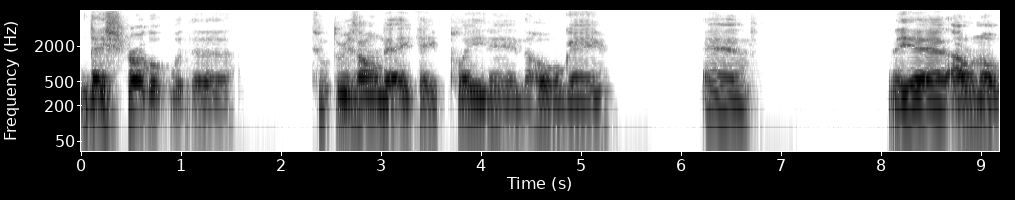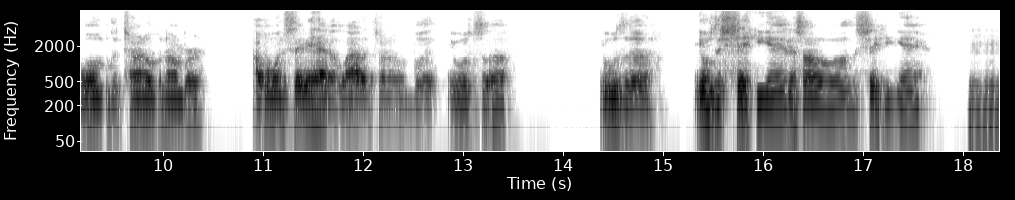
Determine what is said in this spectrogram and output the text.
they struggled with the two three zone that AK played in the whole game, and yeah, I don't know what was the turnover number. I wouldn't say they had a lot of turnover, but it was a, it was a it was a shaky game. That's all it was, a shaky game. Mm-hmm.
